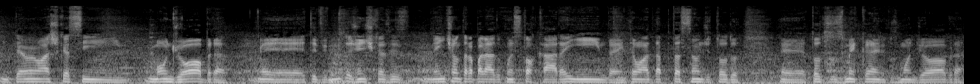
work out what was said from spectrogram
Então eu acho que assim, mão de obra, é, teve muita gente que às vezes nem tinham trabalhado com estocar ainda, então a adaptação de todo, é, todos os mecânicos, mão de obra.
